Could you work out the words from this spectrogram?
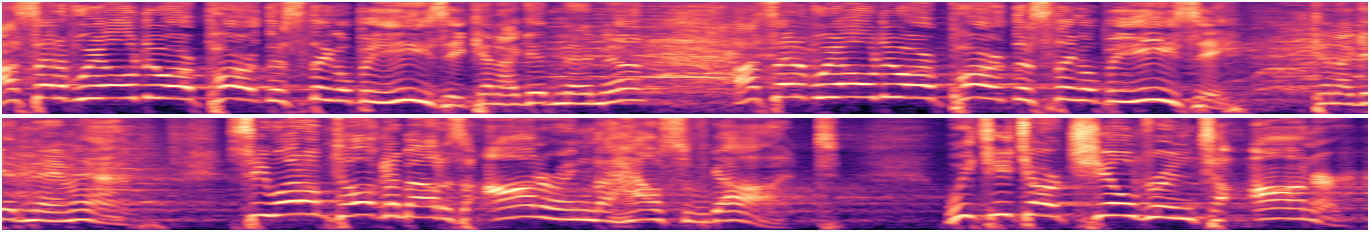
I said, if we all do our part, this thing will be easy. Can I get an amen? I said, if we all do our part, this thing will be easy. Can I get an amen? See, what I'm talking about is honoring the house of God. We teach our children to honor.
